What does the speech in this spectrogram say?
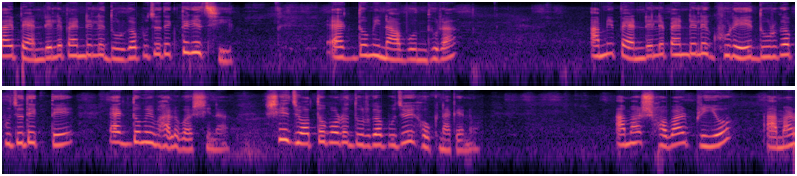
তাই প্যান্ডেলে প্যান্ডেলে দুর্গাপুজো দেখতে গেছি? একদমই না, বন্ধুরা। আমি প্যান্ডেলে প্যান্ডেলে ঘুরে দুর্গা পুজো দেখতে একদমই ভালোবাসি না। সে যত বড় দুর্গা পুজোই হোক না কেন। আমার সবার প্রিয় আমার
